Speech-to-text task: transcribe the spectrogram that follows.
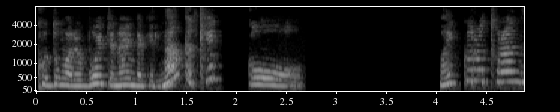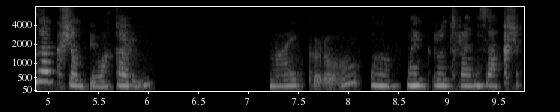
ことまで覚えてないんだけど、なんか結構、マイクロトランザクションってわかる？マイクロ？うん、マイクロトランザクション。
